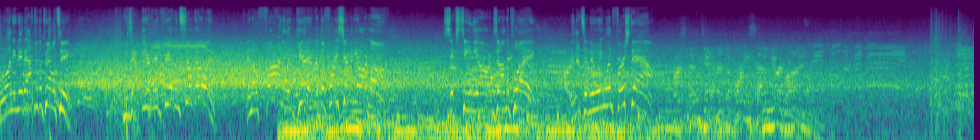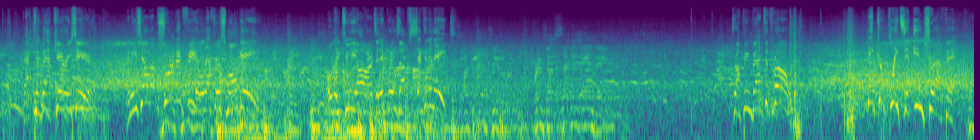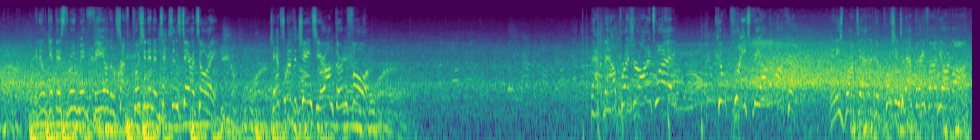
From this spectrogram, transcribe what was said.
Running it after the penalty. He's out near midfield and still going. And they'll finally get him at the 47-yard line. 16 yards on the play. And that's a New England first down. First and 10 at the 47-yard line. Back-to-back carries here. And he's held up short of midfield after a small gain. Only two yards, and it brings up second and eight. A gain of two. Brings up second and eight. Dropping back to throw. He completes it in traffic. And he'll get this through midfield and starts pushing into Texans territory. Chance to move the chains here on third and four. Back now, pressure on its way. Complete beyond the marker. And he's brought down after pushing to that 35-yard line.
